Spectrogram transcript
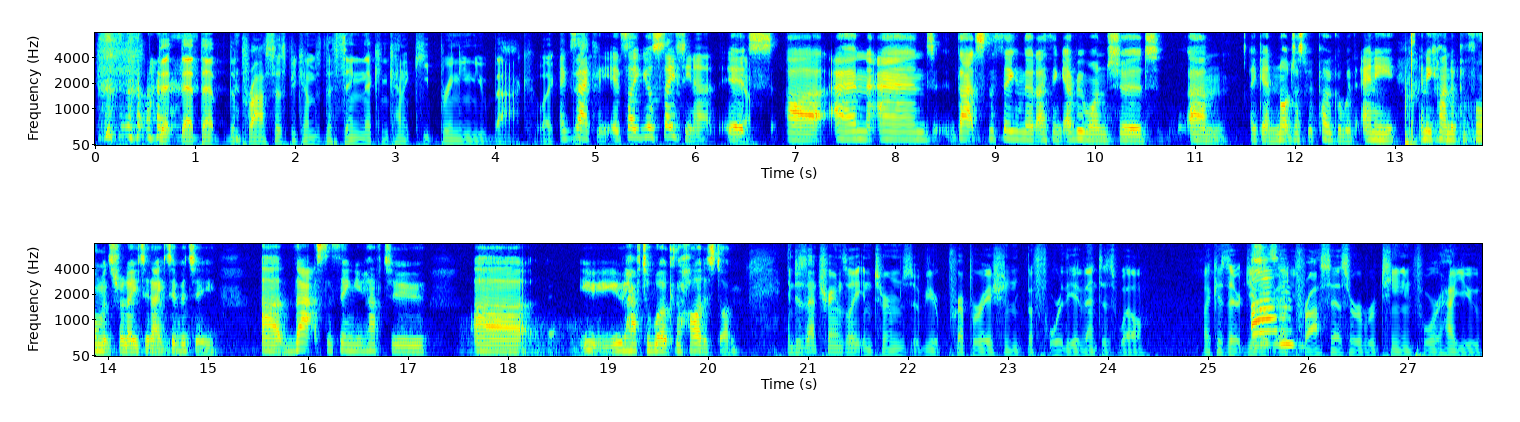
that that that the process becomes the thing that can kind of keep bringing you back, like exactly. That. It's like your safety net. It's yeah. uh, and and that's the thing that I think everyone should. Um, again, not just with poker, with any any kind of performance related activity. Uh, that's the thing you have to uh, you, you have to work the hardest on. And does that translate in terms of your preparation before the event as well? Like, is there do you have um, a process or a routine for how you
